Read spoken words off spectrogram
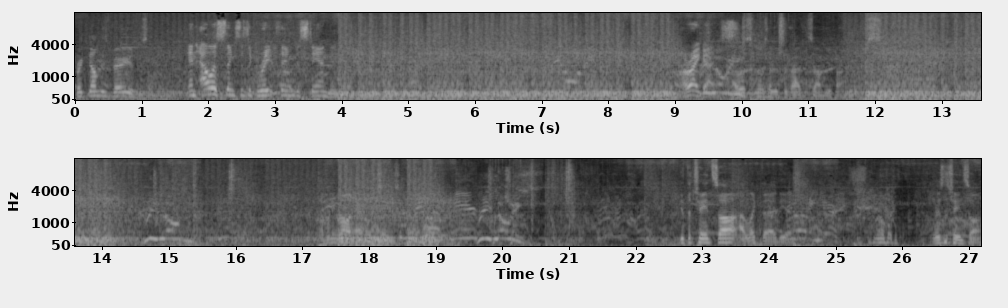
Break down these barriers or something. And Alice thinks it's a great thing to stand in. Alright, guys. Alice knows how to survive the zombie apocalypse. I'm running low on ammo, so I use it really well. Reloading. Get the chainsaw. I like that idea. No. Where's the chainsaw?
